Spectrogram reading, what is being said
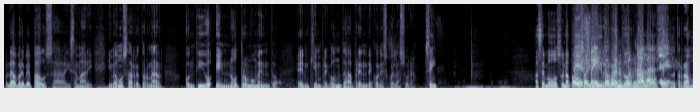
una breve pausa, Isamari, y vamos a retornar contigo en otro momento en Quien Pregunta Aprende con Escuela Sura. ¿Sí? Hacemos una pausa y retornamos, eh. retornamos.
